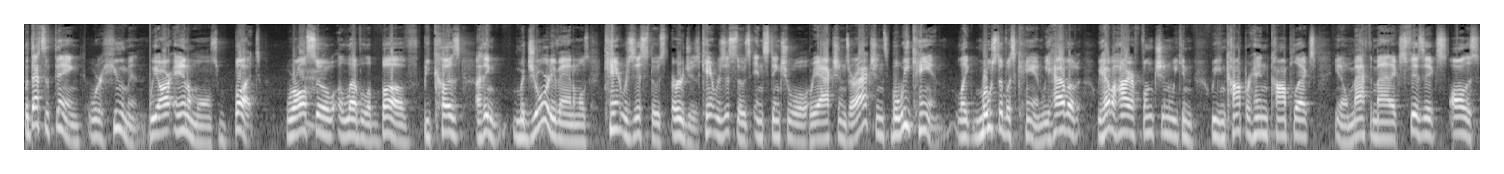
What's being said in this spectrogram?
but that's the thing. We're human. We are animals, but we're also a level above because I think majority of animals can't resist those urges, can't resist those instinctual reactions or actions, but we can. Like most of us can. We have a we have a higher function. We can we can comprehend complex, you know, mathematics, physics, all this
